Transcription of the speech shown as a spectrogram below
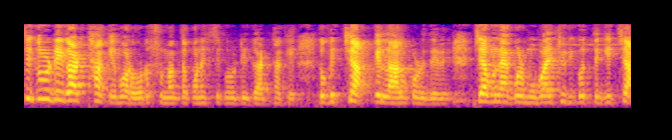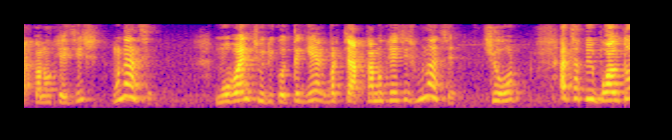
সিকিউরিটি গার্ড থাকে, বড় বড় সোনার দোকানে সিকিউরিটি গার্ড থাকে। তোকে চাপকে লাল করে দেবে। যেমন একবার মোবাইল চুরি করতে গিয়ে চাপকানো খেয়েছিস, মনে আছে? মোবাইল চুরি করতে গিয়ে একবার চাপকানো খেয়েছিস মনে আছে? চোর। আচ্ছা তুই বলতো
